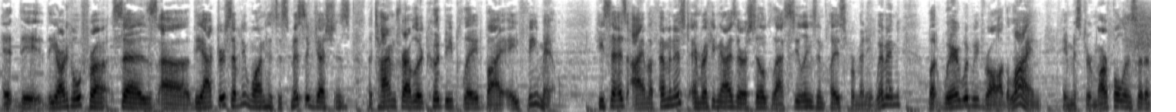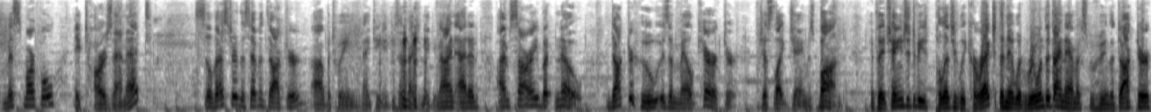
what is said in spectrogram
it, the the article fra- says uh, the actor 71 has dismissed suggestions the time traveler could be played by a female. He says, I am a feminist and recognize there are still glass ceilings in place for many women, but where would we draw the line? A Mr. Marple instead of Miss Marple? A Tarzanette? Sylvester, the Seventh Doctor, uh, between 1987 and 1989, added, I'm sorry, but no. Doctor Who is a male character, just like James Bond. If they changed it to be politically correct, then it would ruin the dynamics between the Doctor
